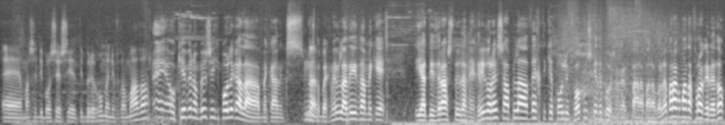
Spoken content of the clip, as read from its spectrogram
ε, μας εντυπωσίασε την προηγούμενη εβδομάδα. Ε, ο Kevin ο οποίος έχει πολύ καλά mechanics Ναι. μέσα στο παιχνίδι. Δηλαδή είδαμε και οι αντιδράσεις του ήταν γρήγορες. Απλά δέχτηκε πολύ focus και δεν μπορούσε να κάνει πάρα, πάρα πολλά πράγματα. Φρόγκεν εδώ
